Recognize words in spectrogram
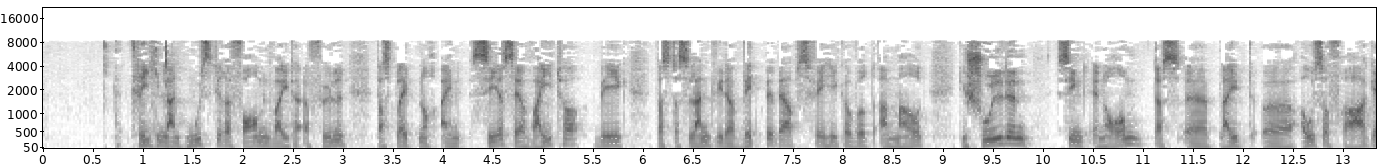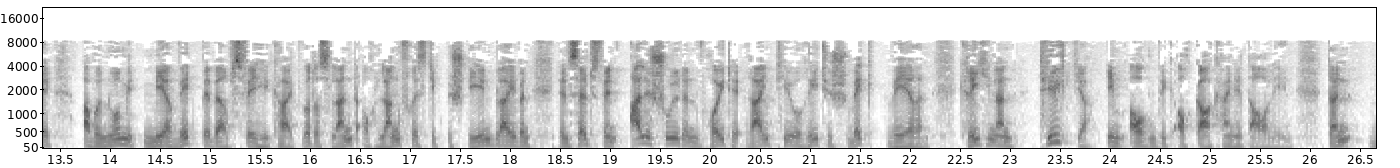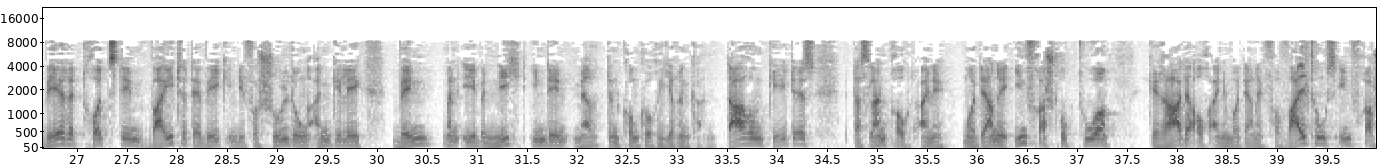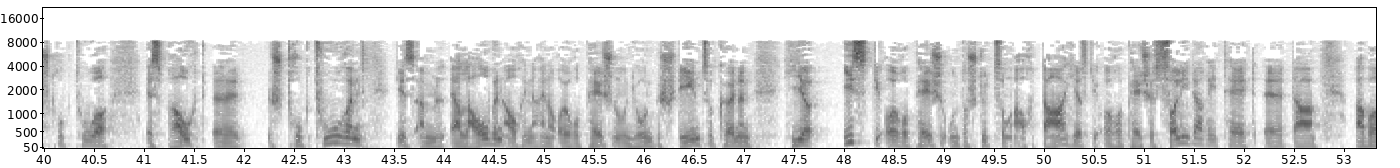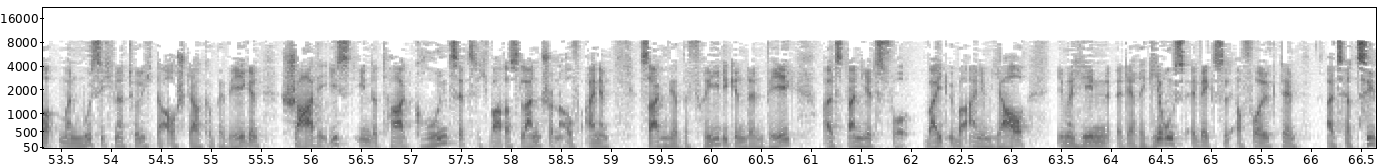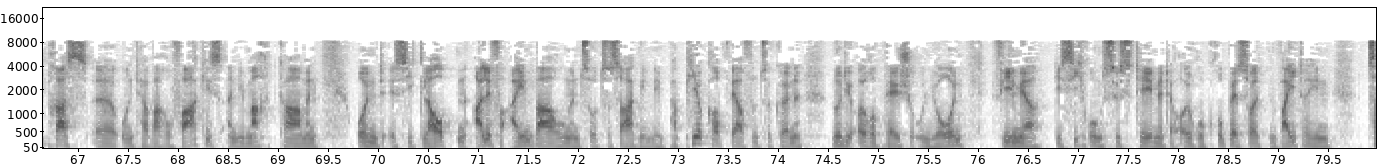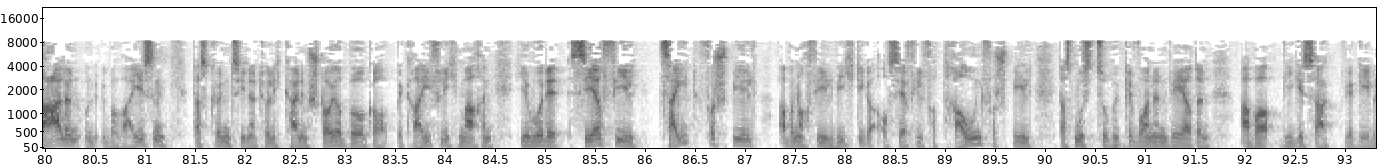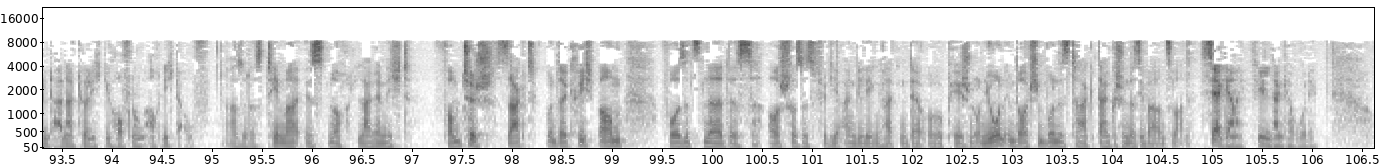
Griechenland muss die Reformen weiter erfüllen. Das bleibt noch ein sehr, sehr weiter Weg, dass das Land wieder wettbewerbsfähiger wird am Markt. Die Schulden sind enorm, das äh, bleibt äh, außer Frage. Aber nur mit mehr Wettbewerbsfähigkeit wird das Land auch langfristig bestehen bleiben. Denn selbst wenn alle Schulden heute rein theoretisch weg wären, Griechenland tilgt ja im Augenblick auch gar keine Darlehen, dann wäre trotzdem weiter der Weg in die Verschuldung angelegt, wenn man eben nicht in den Märkten konkurrieren kann. Darum geht es. Das Land braucht eine moderne Infrastruktur, gerade auch eine moderne Verwaltungsinfrastruktur. Es braucht äh, Strukturen, die es erlauben, auch in einer Europäischen Union bestehen zu können. Hier ist die europäische Unterstützung auch da, hier ist die europäische Solidarität äh, da, aber man muss sich natürlich da auch stärker bewegen. Schade ist in der Tat, grundsätzlich war das Land schon auf einem, sagen wir, befriedigenden Weg, als dann jetzt vor weit über einem Jahr immerhin der Regierungswechsel erfolgte, als Herr Tsipras äh, und Herr Varoufakis an die Macht kamen und sie glaubten, alle Vereinbarungen sozusagen in den Papierkorb werfen zu können. Nur die Europäische Union, vielmehr die Sicherungssysteme der Eurogruppe sollten weiterhin zahlen und überweisen. Das können Sie natürlich keinem Steuerbürger begreiflich machen. Hier wurde sehr viel Zeit verspielt, aber noch viel wichtiger, auch sehr viel Vertrauen verspielt. Das muss zurückgewonnen werden. Aber wie gesagt, wir geben da natürlich die Hoffnung auch nicht auf. Also das Thema ist noch lange nicht vom Tisch, sagt Gunter Kriechbaum, Vorsitzender des Ausschusses für die Angelegenheiten der Europäischen Union im Deutschen Bundestag. Dankeschön, dass Sie bei uns waren. Sehr gerne. Vielen Dank, Herr Rode.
